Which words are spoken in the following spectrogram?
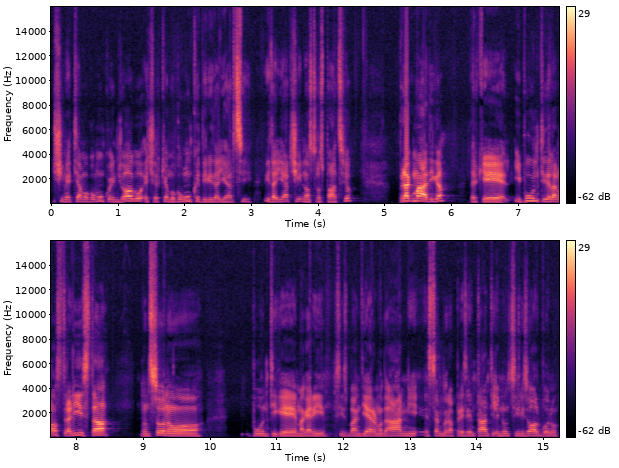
ci mettiamo comunque in gioco e cerchiamo comunque di ritagliarci il nostro spazio. Pragmatica, perché i punti della nostra lista non sono punti che magari si sbandierano da anni essendo rappresentanti e non si risolvono.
